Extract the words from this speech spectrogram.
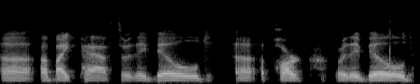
uh, a bike path or they build uh, a park or they build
